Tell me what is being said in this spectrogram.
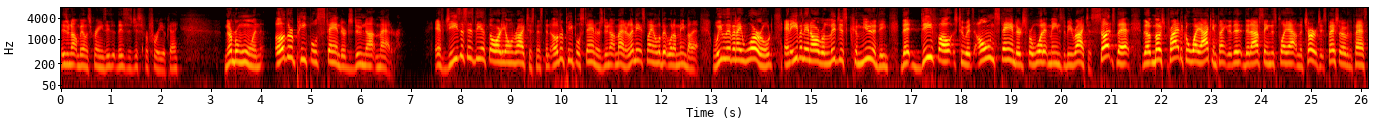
these are not going to be on the screens. This is just for free, okay? Number one, other people's standards do not matter. If Jesus is the authority on righteousness, then other people's standards do not matter. Let me explain a little bit what I mean by that. We live in a world, and even in our religious community, that defaults to its own standards for what it means to be righteous, such that the most practical way I can think that, th- that I've seen this play out in the church, especially over the past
